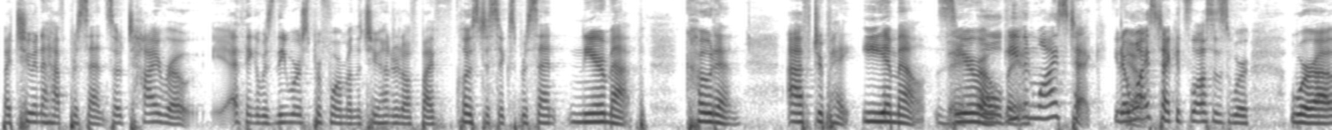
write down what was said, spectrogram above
by 2.5%. So Tyro, I think it was the worst performer on the 200 off by close to 6%. Nearmap, Codan, Afterpay, EML, Xero, even WiseTech. You know, yeah. WiseTech, its losses were, were, uh,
